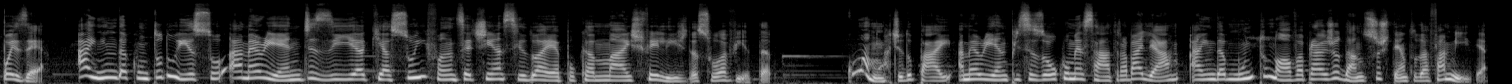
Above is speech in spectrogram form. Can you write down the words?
Pois é, ainda com tudo isso, a Marianne dizia que a sua infância tinha sido a época mais feliz da sua vida. Com a morte do pai, a Marianne precisou começar a trabalhar ainda muito nova para ajudar no sustento da família.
